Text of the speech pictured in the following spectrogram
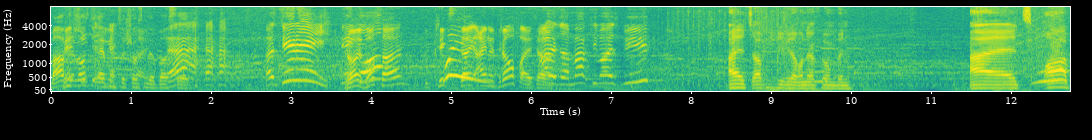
Marvin Wer hat auch die Reifen zerschossen, der Bastard. Verzieh dich! Lol, Deko! Bosshan, du kriegst gleich eine drauf, Alter. Alter, maximal Speed! Als ob ich hier wieder runtergeflogen bin. Als ob.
